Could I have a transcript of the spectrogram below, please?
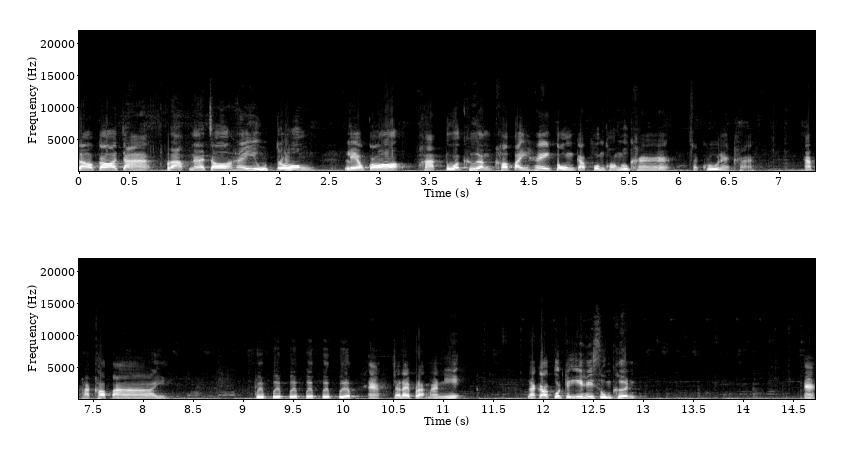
เราก็จะปรับหน้าจอให้อยู่ตรง แล้วก็ผักตัวเครื่องเข้าไปให้ตรงกับผมของลูกค้าสักครู่นะคะ อะผลักเข้าไปปึ๊บปึ๊บปึ๊บปึ๊บปึ๊บปึ๊บอะจะได้ประมาณนี้ แล้วก็กดเก้าอี้ให้สูงขึ้นอะ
